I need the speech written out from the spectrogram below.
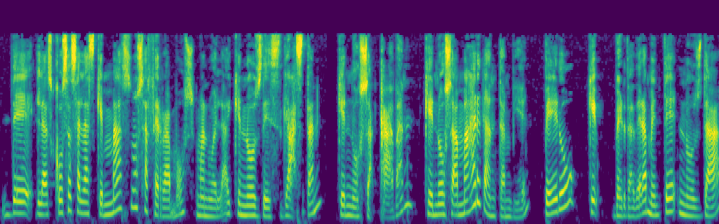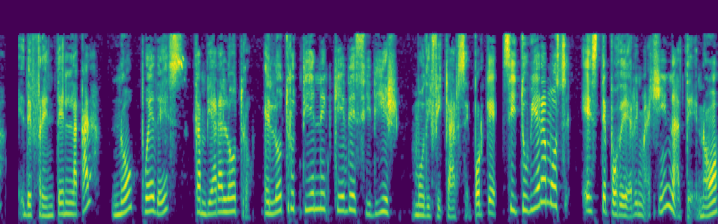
de las cosas a las que más nos aferramos, Manuela, y que nos desgastan, que nos acaban, que nos amargan también, pero que verdaderamente nos da de frente en la cara. No puedes cambiar al otro. El otro tiene que decidir modificarse, porque si tuviéramos este poder, imagínate, ¿no?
